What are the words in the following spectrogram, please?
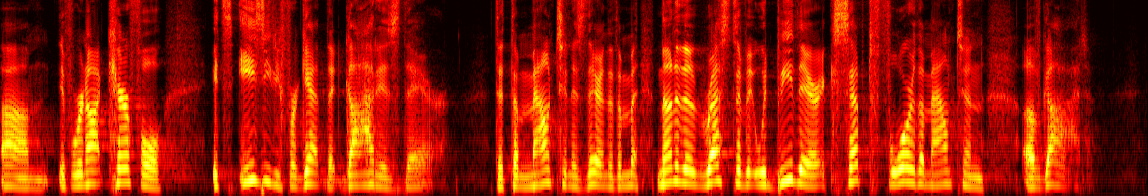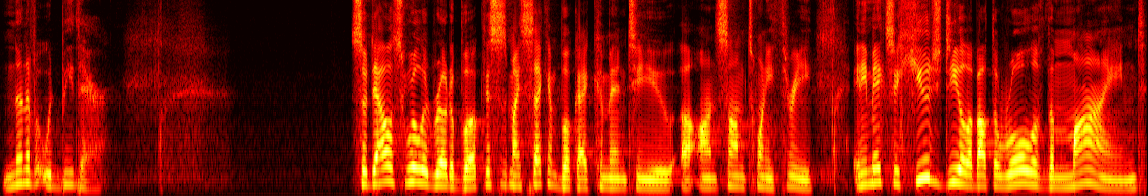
Um, if we're not careful, it's easy to forget that God is there, that the mountain is there, and that the, none of the rest of it would be there except for the mountain of God. None of it would be there. So, Dallas Willard wrote a book. This is my second book I commend to you uh, on Psalm 23. And he makes a huge deal about the role of the mind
